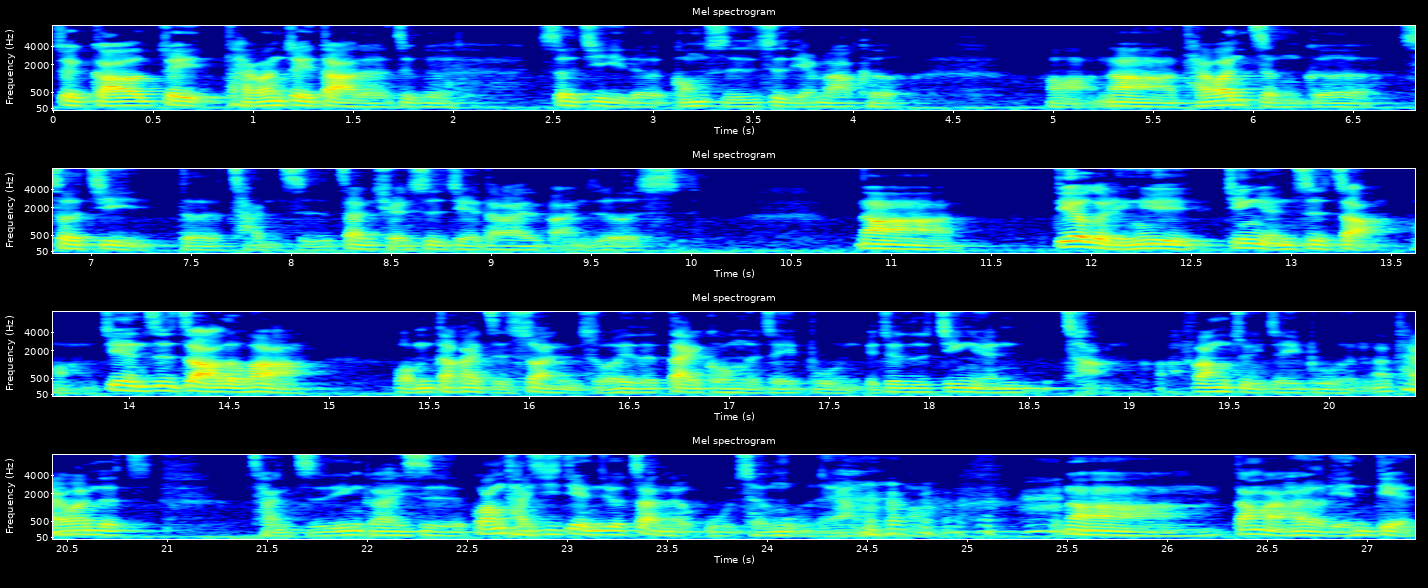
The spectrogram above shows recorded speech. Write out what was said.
最高、最台湾最大的这个设计的公司是联发科，啊，那台湾整个设计的产值占全世界大概是百分之二十。那第二个领域，晶圆制造啊，晶圆制造的话，我们大概只算所谓的代工的这一部分，也就是晶圆厂啊、方嘴这一部分。那台湾的产值应该是光台积电就占了五成五的样子啊。那当然还有联电，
